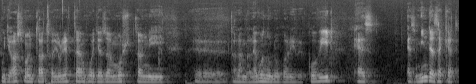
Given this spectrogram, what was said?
Ugye azt mondtad, ha jól értem, hogy ez a mostani, talán már levonulóban lévő Covid, ez, ez mindezeket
